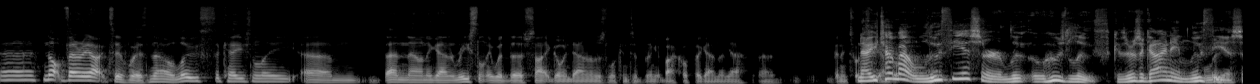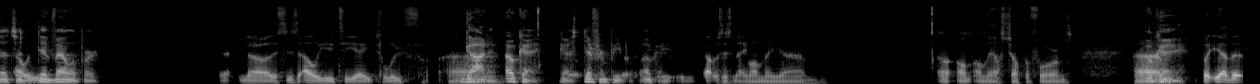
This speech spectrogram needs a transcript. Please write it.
uh, not very active with no Luth occasionally um, Ben now and again recently with the site going down I was looking to bring it back up again and yeah uh, been in touch now you talking about Luthius or Lu- who's Luth because there's a guy named Luthius that's a developer uh, no, this is L U T H Luth. Um, Got it. Okay, guys, different people. Okay, that was his name on the um, on on the Ask Chopper forums. Um, okay, but yeah, the,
